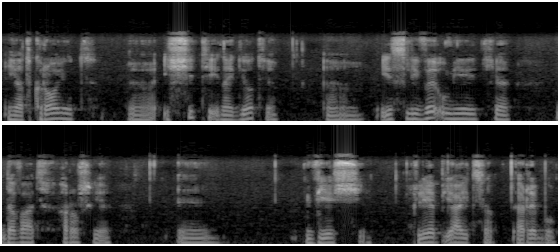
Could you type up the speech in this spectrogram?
и откроют, э, ищите и найдете. Э, если вы умеете давать хорошие э, вещи, хлеб, яйца, рыбу.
